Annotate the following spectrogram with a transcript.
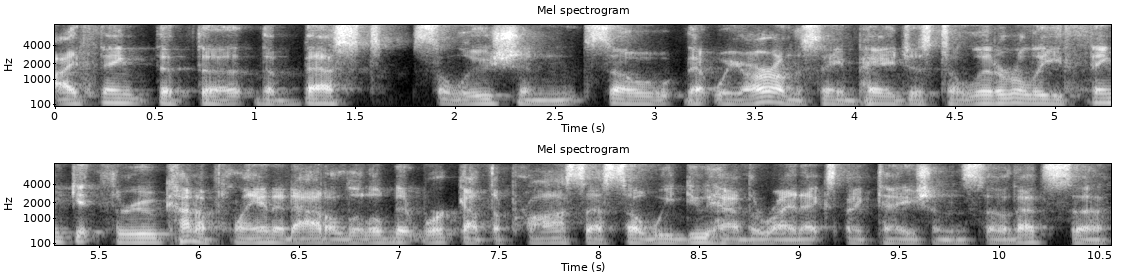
i think that the the best solution so that we are on the same page is to literally think it through kind of plan it out a little bit work out the process so we do have the right expectations. So that's uh,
